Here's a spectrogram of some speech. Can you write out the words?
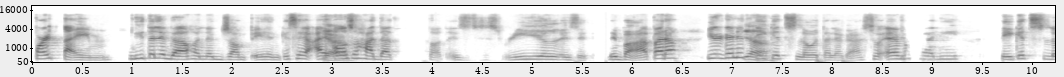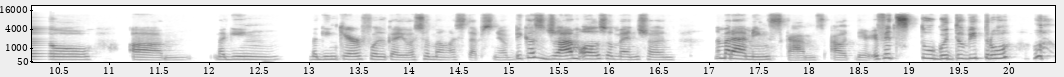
part-time. Hindi talaga ako nag-jump in kasi I Yeah. also had that thought is this real? Is it 'di ba? Parang you're gonna Yeah. take it slow talaga. So everybody take it slow. Um maging maging careful kayo sa mga steps nyo. Because Jam also mentioned na maraming scams out there. If it's too good to be true,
